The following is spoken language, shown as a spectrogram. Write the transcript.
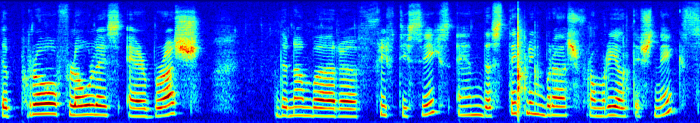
the Pro Flawless Airbrush the number uh, 56 and the stippling brush from Real Techniques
